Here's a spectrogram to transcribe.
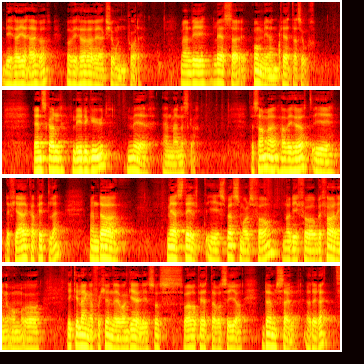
de høye herrer, og vi hører reaksjonen på det. Men vi leser om igjen Peters ord. En skal lyde Gud mer enn mennesker. Det samme har vi hørt i det fjerde kapittelet, men da mer stilt i spørsmålsform når de får befaling om å ikke lenger forkynne evangeliet, så svarer Peter og sier, døm selv, er det rett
